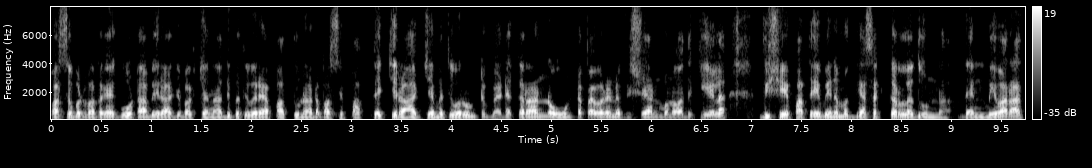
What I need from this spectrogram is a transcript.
පස්සබට මතකයි ගෝඨාභය රාජපක්ෂ ජනාධිපතිවරයා පත් වුණාට පස්සේ පත්වෙච්ච රාජ්‍යමතිවරුන්ට වැඩ කරන්න ඔවුන්ට පැවරෙන විෂයන් මොනවද කියලා විෂයපතේ වෙනම ගැසට් කරලා දුන්නා. දැන් මෙවරත්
